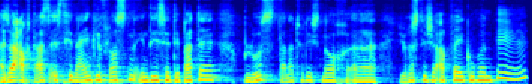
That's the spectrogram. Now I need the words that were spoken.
Also auch das ist hineingeflossen in diese Debatte plus dann natürlich noch äh, juristische Abwägungen. Mhm.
